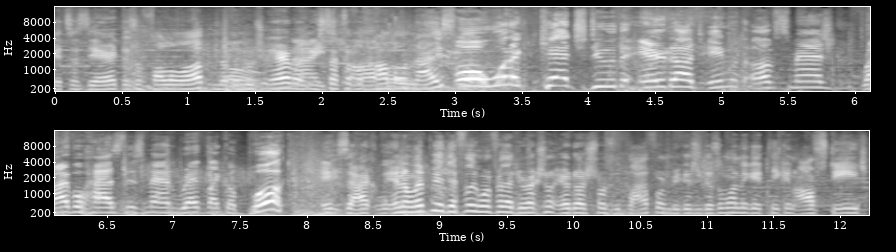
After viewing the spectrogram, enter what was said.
Gets us there, doesn't follow up, another Oh, neutral air, but he nice sets up a combo nice. Oh, what a catch, dude. The air dodge in with the up smash. Rival has this man read like a book. Exactly. And Olympia definitely went for that directional air dodge towards the platform because he doesn't want to get taken off stage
